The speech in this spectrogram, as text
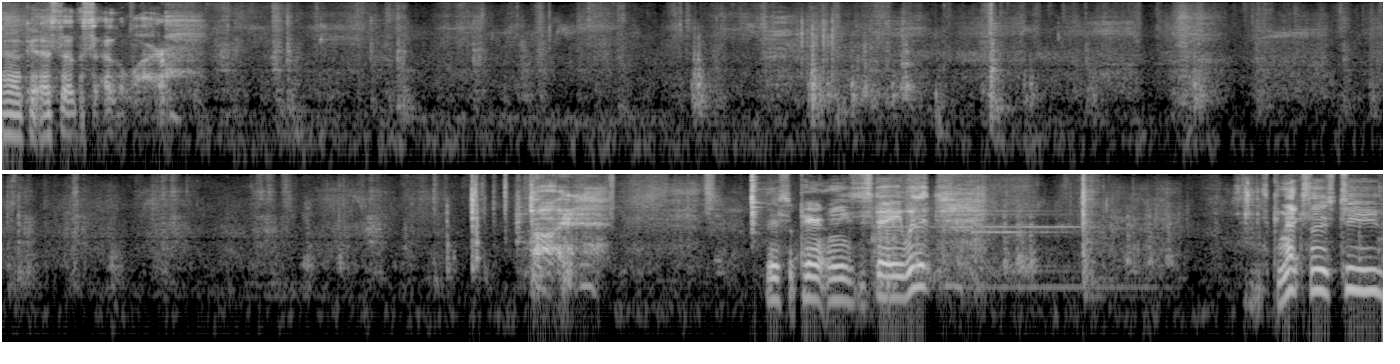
Okay, that's the other side of the wire. This apparently needs to stay with it. This connects those two.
